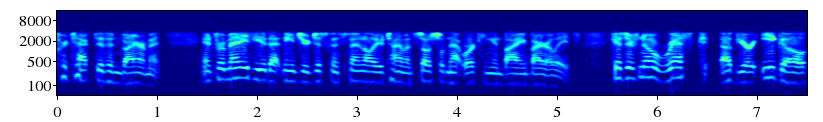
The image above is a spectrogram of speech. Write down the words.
protective environment. And for many of you, that means you're just going to spend all your time on social networking and buying buyer leads because there's no risk of your ego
